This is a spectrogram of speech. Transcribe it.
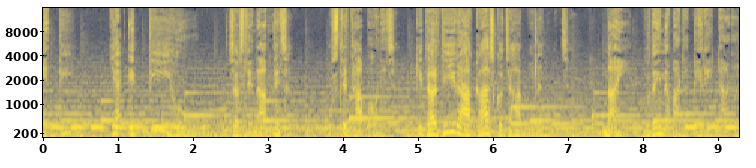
यति या यति हो, जसले नाप्नेछ, उसले थाहा पाउनेछ कि धरती र आकाशको जहाँ मिलन हुन्छ नाइ हुँदैनबाट धेरै टाढा,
